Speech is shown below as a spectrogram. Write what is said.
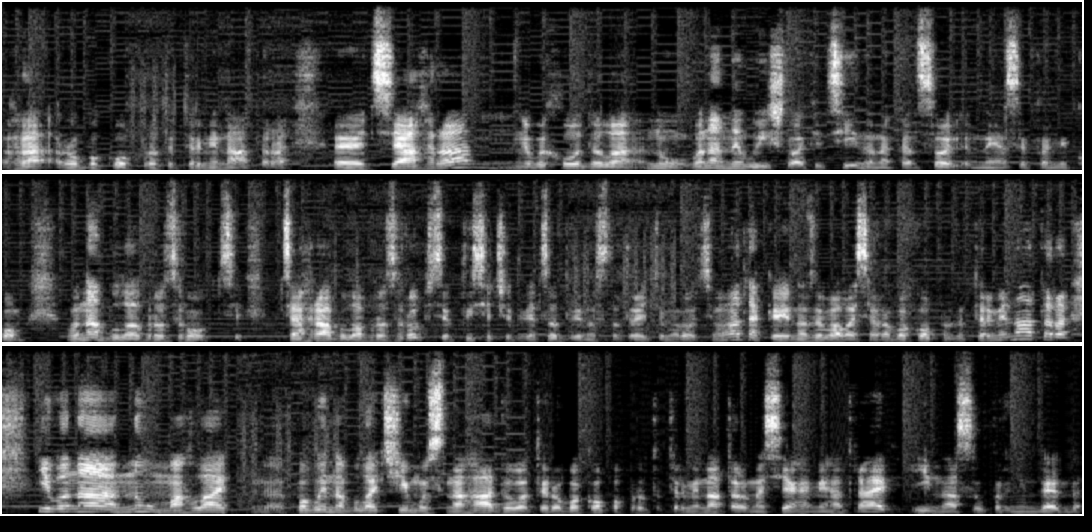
гра Робокоп проти Термінатора. Е, Ця гра виходила, ну, вона не вийшла офіційно на консоль NES і Famicom. Вона була в розробці. Ця гра була в розробці в 1993 році. Вона так і називалася Робокоп проти Термінатора, і вона ну, могла, повинна була чимось нагадувати Робокопа проти Термінатора на Sega Mega Drive і на Super Nintendo.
